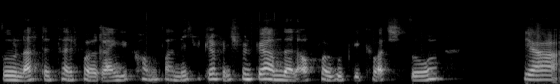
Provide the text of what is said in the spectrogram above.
so nach der Zeit voll reingekommen, fand ich. Ich ich finde, wir haben dann auch voll gut gequatscht so. Ja,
